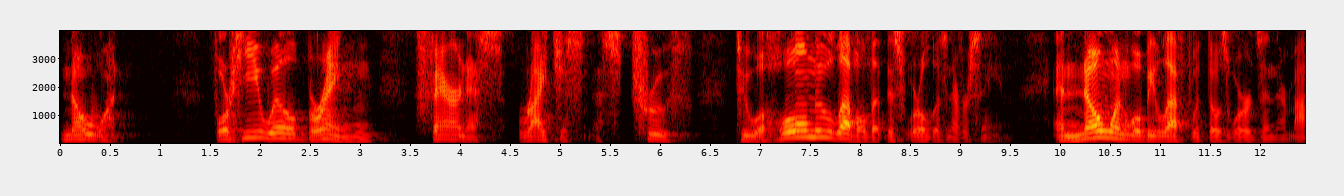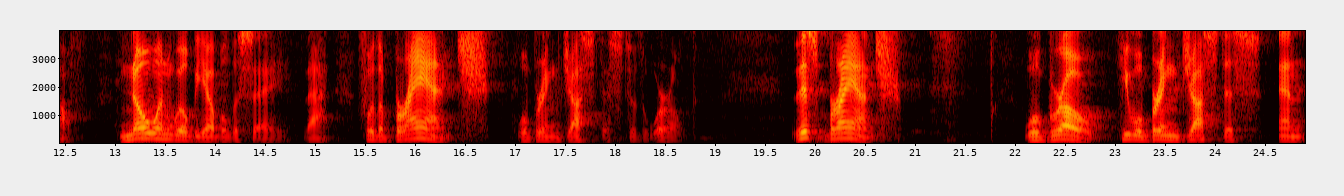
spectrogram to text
No one for he will bring fairness, righteousness, truth to a whole new level that this world has never seen. And no one will be left with those words in their mouth. No one will be able to say that. For the branch will bring justice to the world. This branch will grow. He will bring justice. And,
